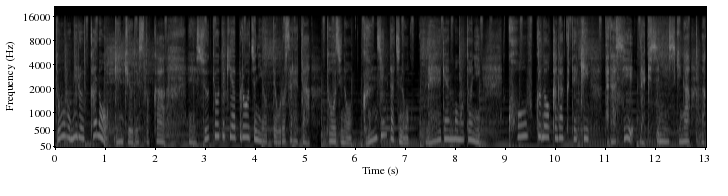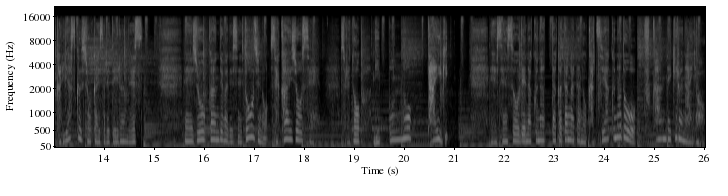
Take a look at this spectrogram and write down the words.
どう見るかの言及ですとか、えー、宗教的アプローチによって下ろされた当時の軍人たちの霊言ももとに幸福の科学的正しい歴史認識が分かりやすく紹介されているんです。えー、上巻ではですね当時の世界情勢それと日本の大義、えー、戦争で亡くなった方々の活躍などを俯瞰できる内容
